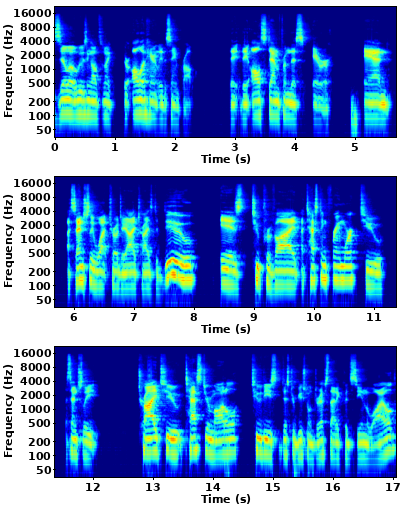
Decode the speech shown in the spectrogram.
Zillow losing ultimately, they're all inherently the same problem. They, they all stem from this error. And essentially what TrojAI tries to do is to provide a testing framework to essentially try to test your model to these distributional drifts that it could see in the wild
